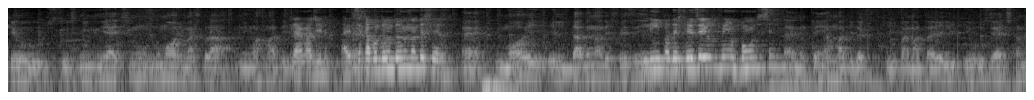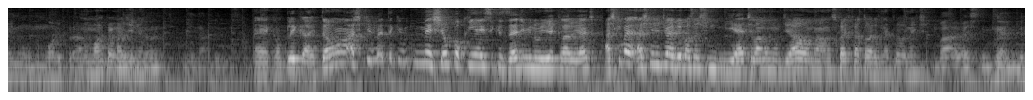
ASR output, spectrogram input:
Porque os, os mini não, não morrem mais pra nenhuma armadilha. Pra armadilha. Aí eles é. acabam dando dano na defesa. É, morre, ele dá dano na defesa e. Limpa a defesa e aí vem o bonde sem. É, não tem armadilha que vai matar ele e os Yetis também não, não morre pra. Não morre pra armadilha. Gigante. É complicado. Então acho que vai ter que mexer um pouquinho aí se quiser diminuir, é claro, o Yeti. Acho que, vai, acho que a gente vai ver bastante Yeti lá no Mundial, nas qualificatórias, né? Provavelmente. Vai, vai sim ainda.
